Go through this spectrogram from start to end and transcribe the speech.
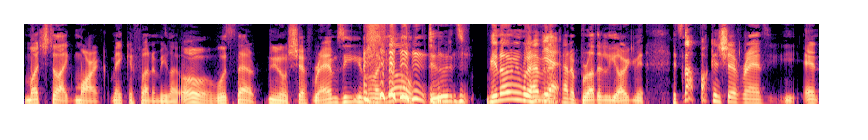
much to like Mark making fun of me, like, "Oh, what's that? You know, Chef Ramsay? You I'm like, "No, dude, it's you know what I mean." We're having Yeah. that kind of brotherly argument. It's not fucking Chef Ramsay. And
